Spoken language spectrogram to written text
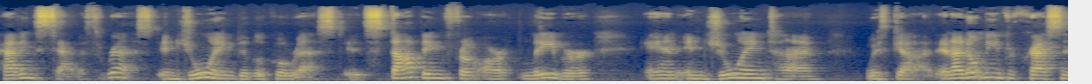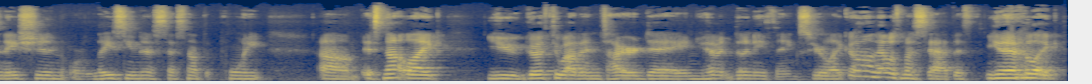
having Sabbath rest, enjoying biblical rest. It's stopping from our labor and enjoying time with God. And I don't mean procrastination or laziness. That's not the point. Um, it's not like you go throughout an entire day and you haven't done anything. So you're like, oh, that was my Sabbath. You know, like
